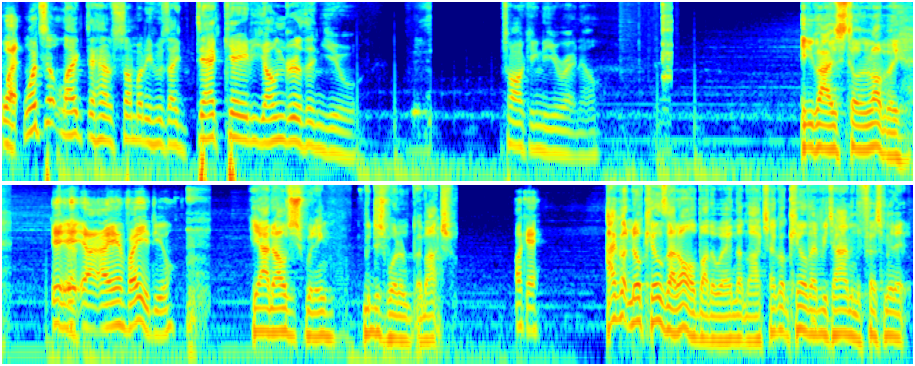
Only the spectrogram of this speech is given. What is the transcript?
they are. what's it like to have somebody who's a decade younger than you talking to you right now? Are you guys still in the lobby? I, I, I invited you. Yeah, no, I was just winning. We just won a match. Okay. I got no kills at all, by the way, in that match. I got killed every time in the first minute.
